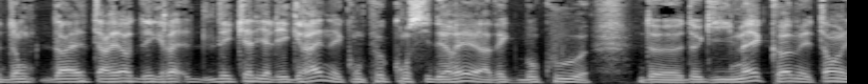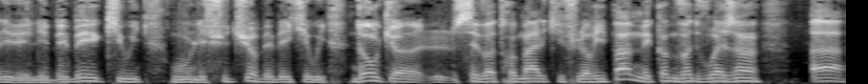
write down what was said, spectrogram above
Donc dans l'intérieur desquels il y a les graines et qu'on peut considérer avec beaucoup de, de guillemets comme étant les, les bébés kiwis ou les futurs bébés kiwis. Donc euh, c'est votre mâle qui fleurit pas, mais comme votre voisin a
